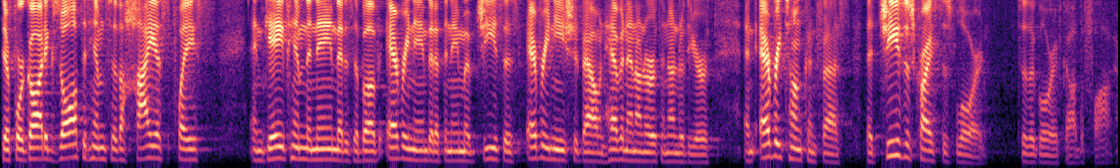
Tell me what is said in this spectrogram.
Therefore, God exalted him to the highest place and gave him the name that is above every name, that at the name of Jesus, every knee should bow in heaven and on earth and under the earth, and every tongue confess that Jesus Christ is Lord to the glory of God the Father.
